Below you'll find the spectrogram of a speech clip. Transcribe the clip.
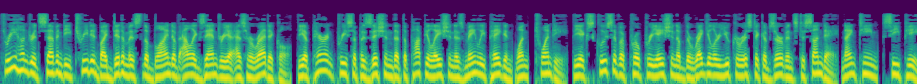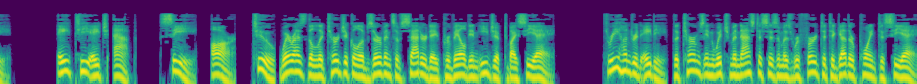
370 treated by Didymus the Blind of Alexandria as heretical, the apparent presupposition that the population is mainly pagan 1, 20, the exclusive appropriation of the regular Eucharistic observance to Sunday 19, cp. ATH, App. C. R. 2, whereas the liturgical observance of Saturday prevailed in Egypt by ca. 380, the terms in which monasticism is referred to together point to ca.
